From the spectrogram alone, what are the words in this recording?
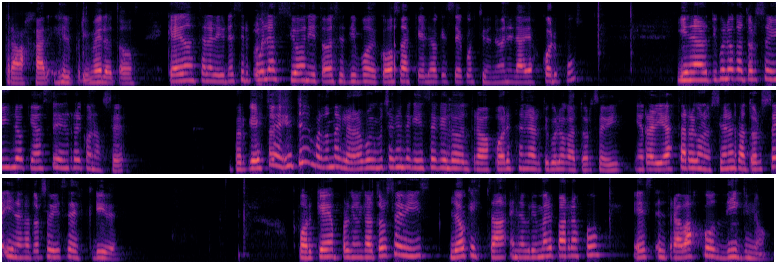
trabajar, es el primero de todos. Que ahí es donde está la libre circulación y todo ese tipo de cosas, que es lo que se cuestionó en el habeas corpus. Y en el artículo 14 bis lo que hace es reconocer. Porque esto, esto es importante aclarar, porque hay mucha gente que dice que lo del trabajador está en el artículo 14 bis, y en realidad está reconocido en el 14 y en el 14 bis se describe. ¿Por qué? Porque en el 14 bis lo que está en el primer párrafo es el trabajo digno,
